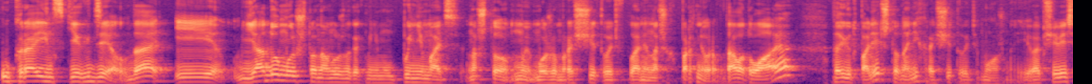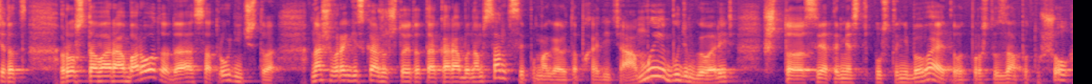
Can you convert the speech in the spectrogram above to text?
украинских дел. Да? И я думаю, что нам нужно как минимум понимать, на что мы можем рассчитывать в плане наших партнеров. Да, вот ОАЭ дают понять, что на них рассчитывать можно. И вообще весь этот рост товарооборота, да, сотрудничество. Наши враги скажут, что это так арабы нам санкции помогают обходить, а мы будем говорить, что свято место пусто не бывает, вот просто Запад ушел,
